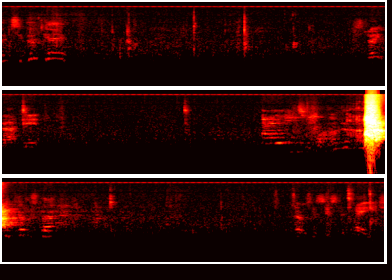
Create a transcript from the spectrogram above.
Looks a good game. Straight back in. 81. 150 comes back. That was his sister Paige.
